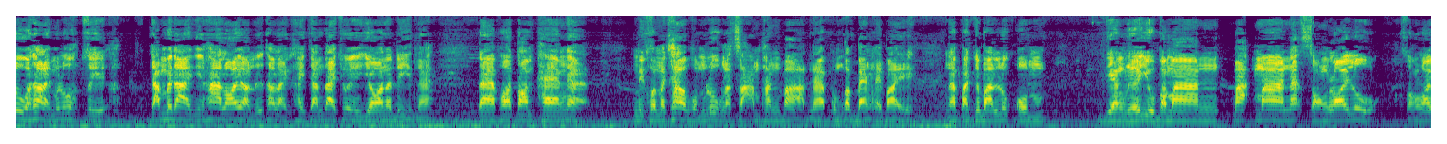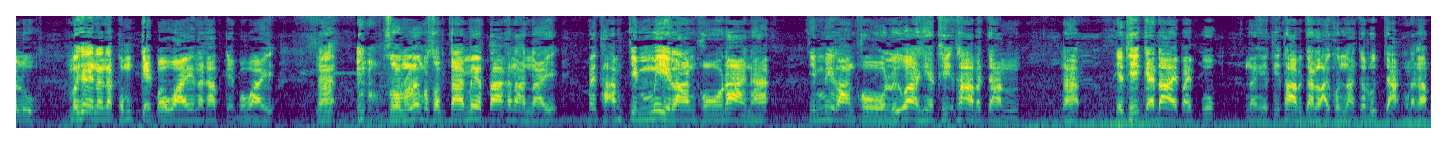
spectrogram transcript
ลูกเท่าไหร่ไม่รู้สี่จำไม่ได้จริงห้าร้อยหรือเท่าไหร่ใครจำได้ช่วยย้อนอดีตนะแต่พอตอนแพงเนี่ยมีคนมาเช่าผมลูกละสามพันบาทนะผมก็แบ่งให้ไปนะปัจจุบันลูกอมยังเหลืออยู่ประมาณประมาณนะสองร้อยลูกสองร้อยลูก ไม่ใช่นะนะผมเก็บเอาไว้นะครับ เก็บเอาไว้นะส่วนเรื่องประสบการณ์เมตตาขนาดไหน ไปถามจิมมี่ลานโพได้นะฮะจิมมี่ลานโพ หรือว่าเฮียทิท่าประจันนะเฮียทิแกได้ไปปุ๊บนะเฮียทิท่าประจันหลายคนอาจจะรู้จักนะครับ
